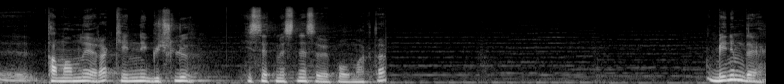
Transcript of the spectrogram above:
e, tamamlayarak kendini güçlü hissetmesine sebep olmakta. Benim de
